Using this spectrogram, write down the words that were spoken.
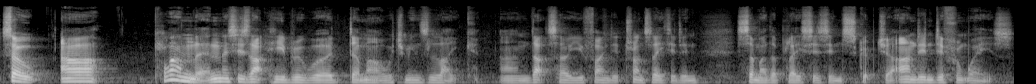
So, our plan then, this is that Hebrew word damar, which means like, and that's how you find it translated in some other places in Scripture and in different ways.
